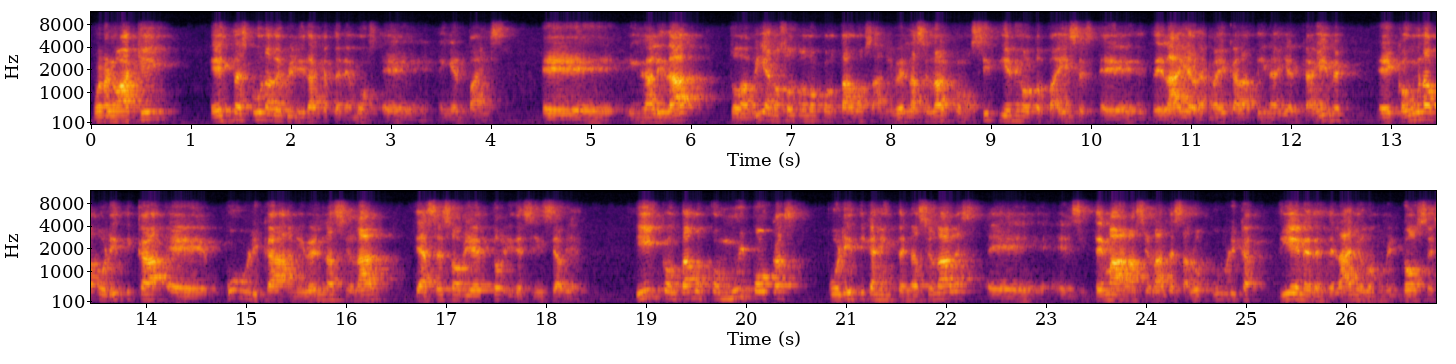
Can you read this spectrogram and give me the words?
Bueno, aquí esta es una debilidad que tenemos en el país. en realidad, todavía nosotros no contamos a nivel nacional, como sí tienen otros países eh, del área de América Latina y el Caribe, eh, con una política eh, pública a nivel nacional de acceso abierto y de ciencia abierta. Y contamos con muy pocas políticas internacionales. el Sistema Nacional de Salud Pública tiene desde el año 2012,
